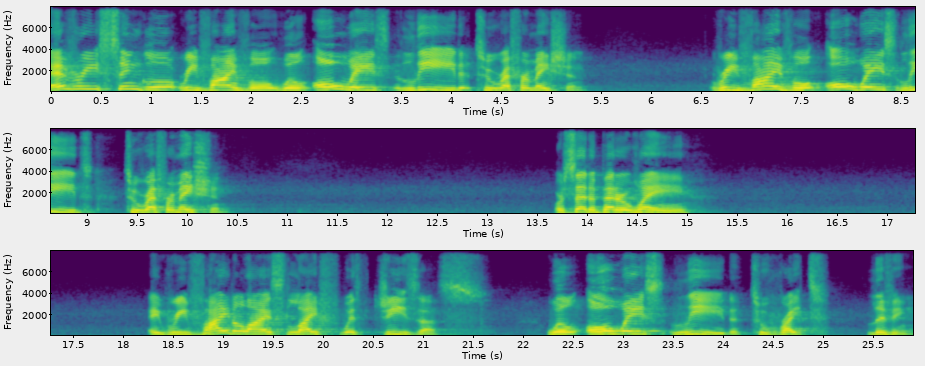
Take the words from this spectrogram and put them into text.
Every single revival will always lead to reformation. Revival always leads to reformation. Or said a better way, a revitalized life with Jesus will always lead to right living.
